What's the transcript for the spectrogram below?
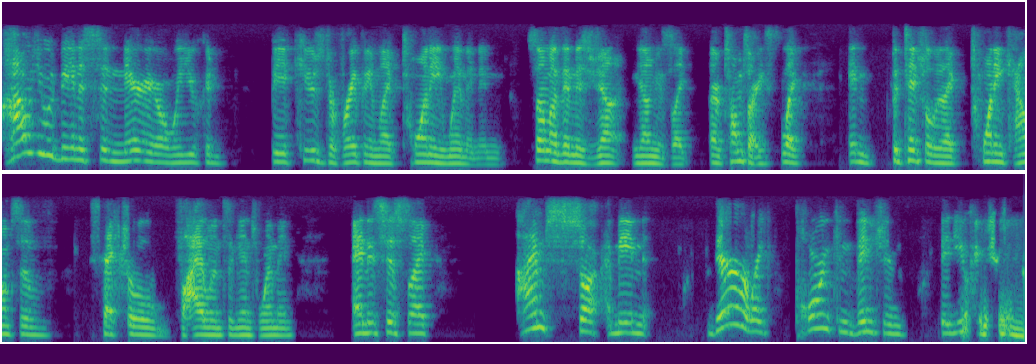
how you would be in a scenario where you could be accused of raping like 20 women and some of them as young, young as like, or I'm sorry, like and potentially like 20 counts of sexual violence against women. And it's just like, I'm sorry. I mean, there are like porn conventions that you can just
